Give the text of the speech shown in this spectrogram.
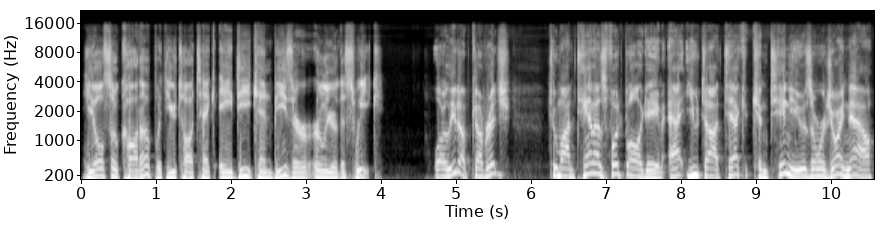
He also caught up with Utah Tech AD Ken Beazer earlier this week. Well, our lead up coverage to Montana's football game at Utah Tech continues, and we're joined now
